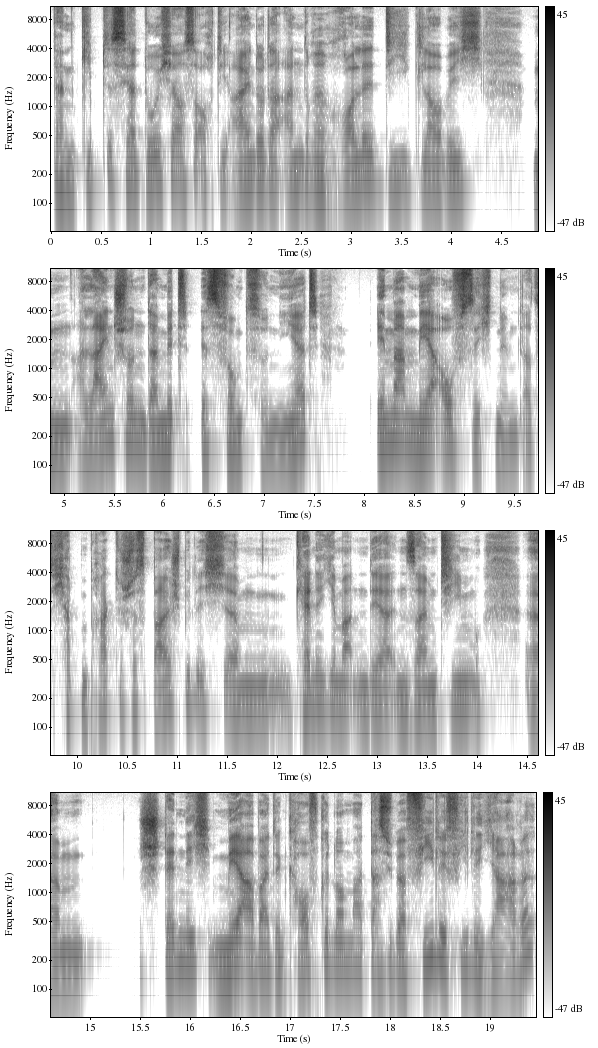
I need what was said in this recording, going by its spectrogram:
dann gibt es ja durchaus auch die ein oder andere Rolle, die, glaube ich, allein schon damit es funktioniert, immer mehr auf sich nimmt. Also ich habe ein praktisches Beispiel. Ich ähm, kenne jemanden, der in seinem Team ähm, ständig mehr Arbeit in Kauf genommen hat, das über viele, viele Jahre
